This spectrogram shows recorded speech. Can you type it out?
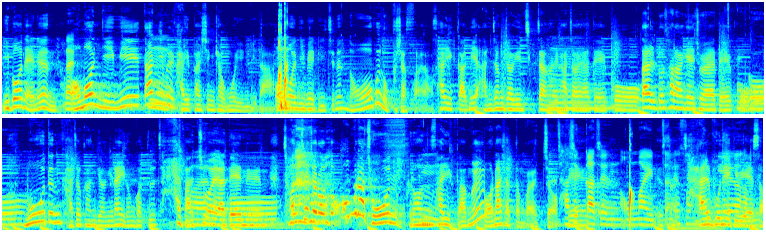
이번에는 네. 어머님이 따님을 음. 가입하신 경우입니다. 음. 어머님의 리즈는 너무 높으셨어요. 사윗감이 안정적인 직장을 음. 가져야 되고 딸도 사랑해줘야 되고 아이고. 모든 가족 환경이나 이런 것들을 잘 맞춰야 되고. 되는 전체적으로 너무나 좋은 그런 음. 사윗감을 원하셨던 거였죠. 네. 자식 가진 엄마의 그래서 입장에서 잘 보내기 위해서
